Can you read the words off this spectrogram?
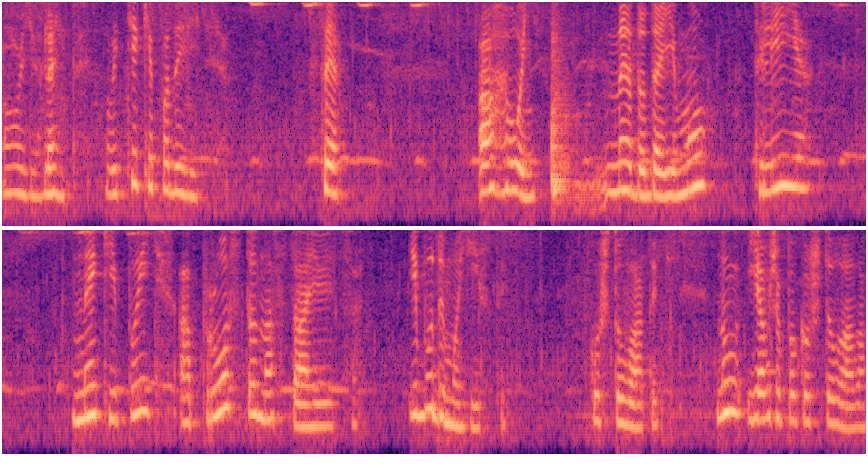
Ой, гляньте, ви тільки подивіться. Все. Огонь не додаємо, тліє, не кипить, а просто настаюється. І будемо їсти, куштувати. Ну, я вже покуштувала.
